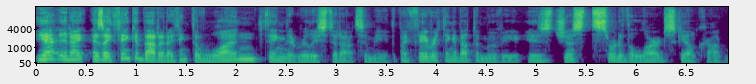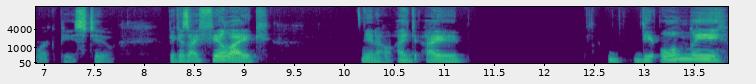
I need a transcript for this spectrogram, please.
Yeah, and I as I think about it, I think the one thing that really stood out to me, my favorite thing about the movie is just sort of the large scale crowd work piece too. Because I feel like, you know, I I the only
